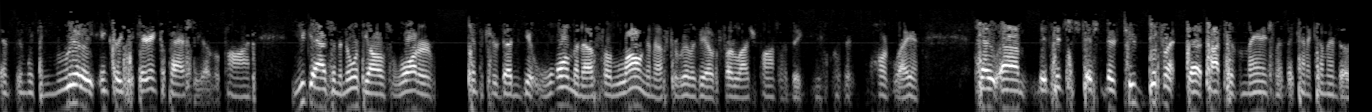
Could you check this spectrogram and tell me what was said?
and, and, we can really increase the carrying capacity of a pond. You guys in the north, y'all's water temperature doesn't get warm enough for long enough to really be able to fertilize your ponds in a big you know, hard way, and so um, it's it's just there's two different uh, types of management that kind of come into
